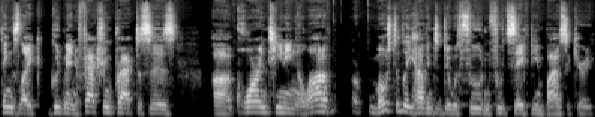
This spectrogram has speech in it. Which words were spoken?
things like good manufacturing practices, uh, quarantining, a lot of, mostly having to do with food and food safety and biosecurity.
